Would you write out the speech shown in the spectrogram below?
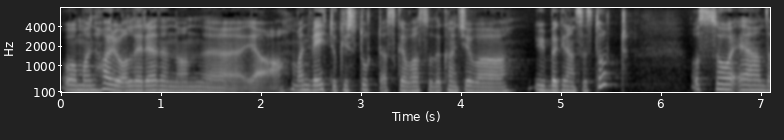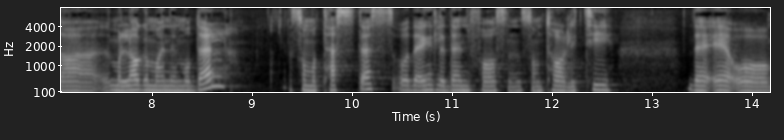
Og man har jo allerede noen eh, Ja, man vet jo hvor stort det skal være, så det kan ikke være ubegrenset stort. Og så er det, man lager man en modell som må testes, og det er egentlig den fasen som tar litt tid. Det er å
